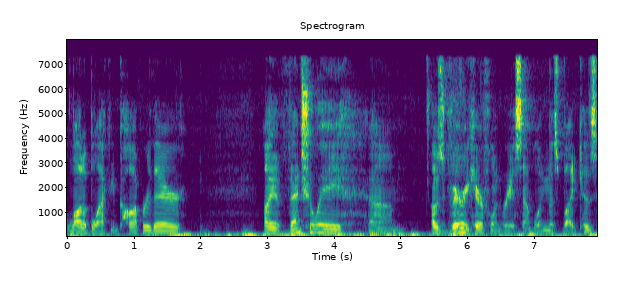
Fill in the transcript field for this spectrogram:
a lot of black and copper there. I eventually, um, I was very careful in reassembling this bike because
